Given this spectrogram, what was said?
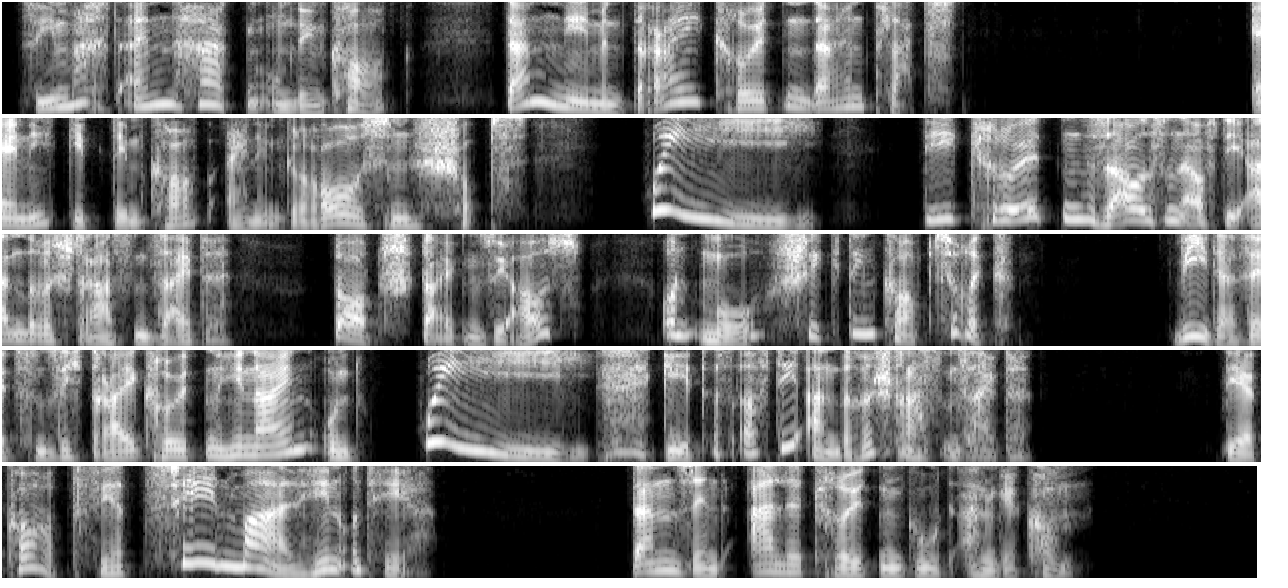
Sie macht einen Haken um den Korb, dann nehmen drei Kröten darin Platz. Annie gibt dem Korb einen großen Schubs. Hui! Die Kröten sausen auf die andere Straßenseite. Dort steigen sie aus und Mo schickt den Korb zurück. Wieder setzen sich drei Kröten hinein und hui geht es auf die andere Straßenseite. Der Korb fährt zehnmal hin und her. Dann sind alle Kröten gut angekommen.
